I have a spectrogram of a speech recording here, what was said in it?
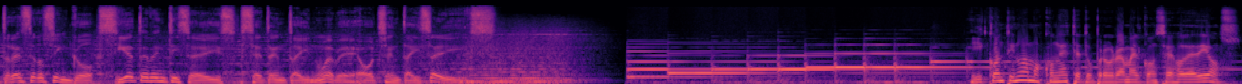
305-726-7986. Y continuamos con este tu programa El Consejo de Dios.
